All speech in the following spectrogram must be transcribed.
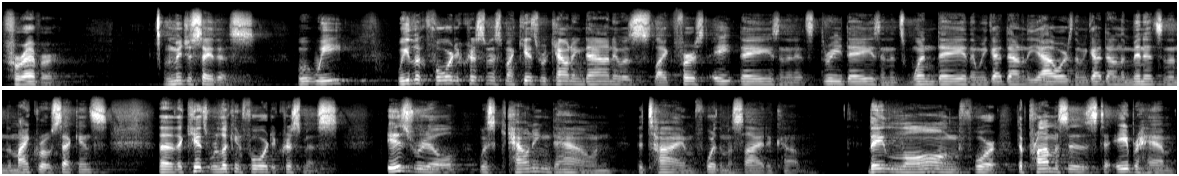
forever. Let me just say this. We, we look forward to Christmas. My kids were counting down. It was like first eight days, and then it's three days, and it's one day, and then we got down to the hours, then we got down to the minutes, and then the microseconds. The, the kids were looking forward to Christmas. Israel was counting down the time for the Messiah to come. They longed for the promises to Abraham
